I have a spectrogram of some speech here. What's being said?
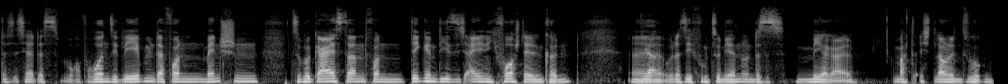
das ist ja das, wovon sie leben, davon Menschen zu begeistern von Dingen, die sie sich eigentlich nicht vorstellen können. Äh, Ja. Oder sie funktionieren und das ist mega geil. Macht echt Laune, den zu gucken.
